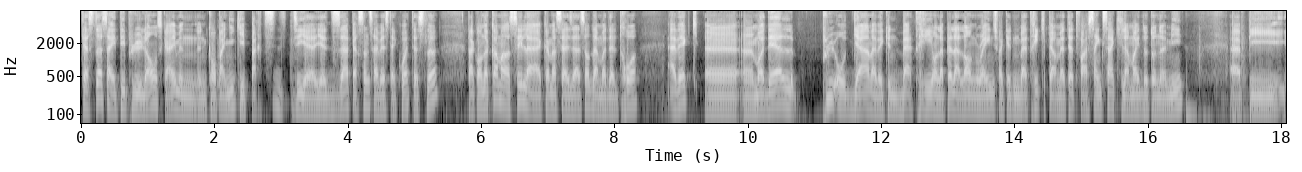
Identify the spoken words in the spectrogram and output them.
Tesla, ça a été plus long. C'est quand même une, une compagnie qui est partie, il y a- il y a 10 ans, personne ne savait c'était quoi Tesla. Fait qu'on a commencé la commercialisation de la Model 3 avec euh, un modèle plus haut de gamme avec une batterie, on l'appelait la long range, fait qu'une batterie qui permettait de faire 500 km d'autonomie. Euh, puis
